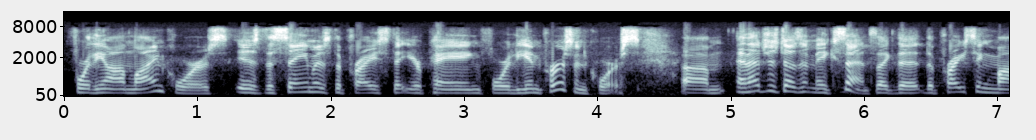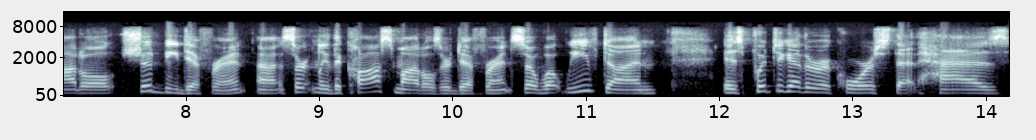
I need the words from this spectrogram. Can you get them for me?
for the online course is the same as the price that you're paying for the in-person course. Um, and that just doesn't make sense. Like the, the pricing model should be different. Uh, certainly the cost models are different. So what we've done is put together a course that has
